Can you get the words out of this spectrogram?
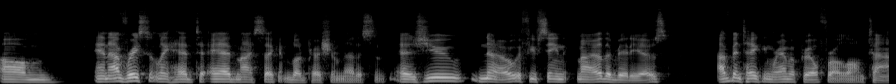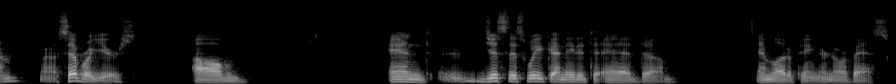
Um, and I've recently had to add my second blood pressure medicine. As you know, if you've seen my other videos, I've been taking Ramipril for a long time, uh, several years. Um, and uh, just this week, I needed to add um, amlodipine or Norvasc.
